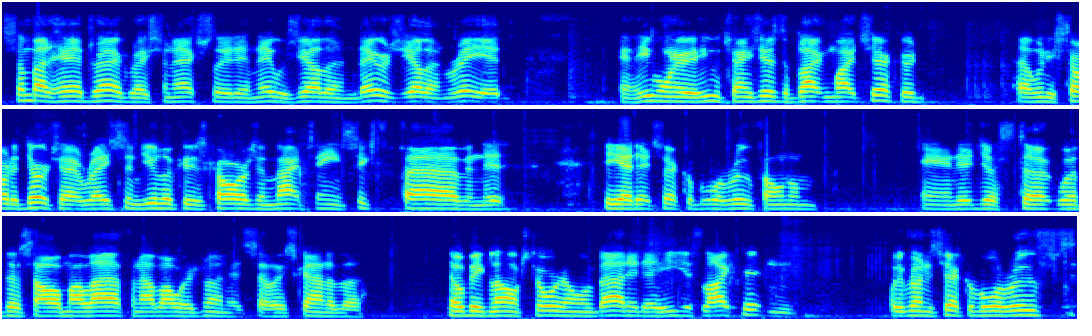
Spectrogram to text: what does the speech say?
somebody had drag racing actually and they was yelling they was yelling red and he wanted he would change his to black and white checkered uh, when he started dirt track racing. You look at his cars in 1965, and it, he had that checkerboard roof on them, and it just stuck with us all my life, and I've always run it. So it's kind of a no big long story on about it. He just liked it, and we've run the checkerboard roofs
